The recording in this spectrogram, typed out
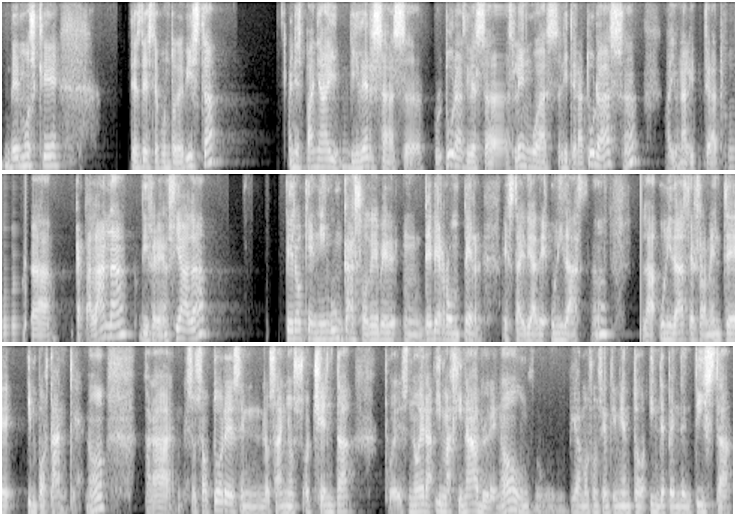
Vemos que, desde este punto de vista, en España hay diversas eh, culturas, diversas lenguas, literaturas. ¿eh? Hay una literatura catalana diferenciada, pero que en ningún caso debe, mm, debe romper esta idea de unidad la unidad es realmente importante. ¿no? Para esos autores en los años 80 pues no era imaginable, ¿no? Un, digamos, un sentimiento independentista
